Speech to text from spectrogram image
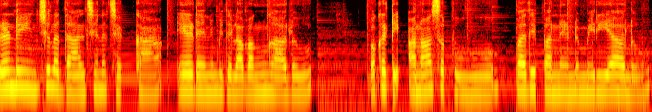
రెండు ఇంచుల దాల్చిన చెక్క ఏడెనిమిది లవంగాలు ఒకటి అనాస పువ్వు పది పన్నెండు మిరియాలు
